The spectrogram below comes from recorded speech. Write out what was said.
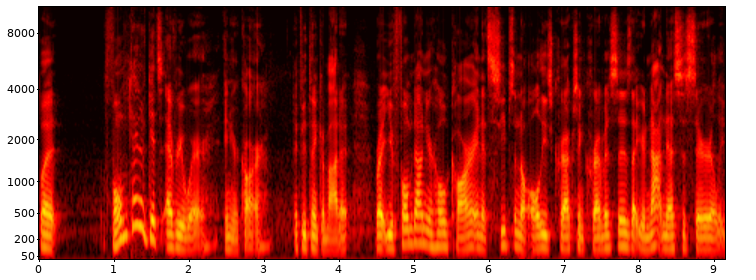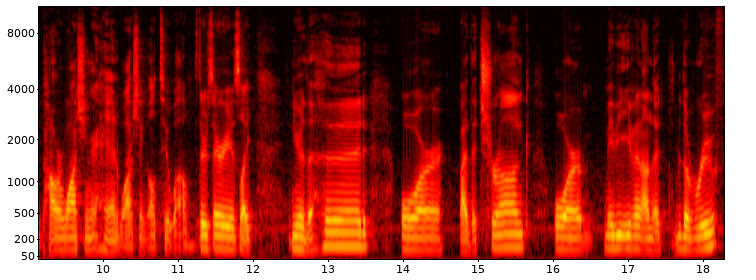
but foam kind of gets everywhere in your car if you think about it, right? You foam down your whole car and it seeps into all these cracks and crevices that you're not necessarily power washing or hand washing all too well. There's areas like near the hood or by the trunk or maybe even on the, the roof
